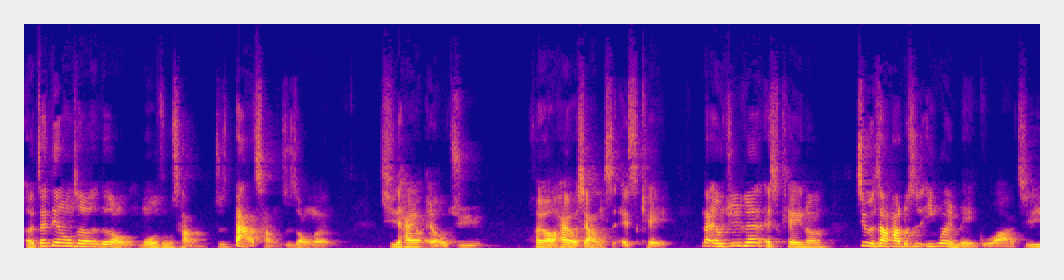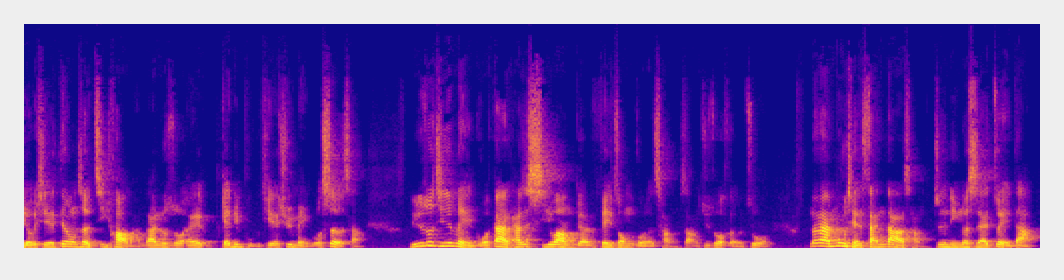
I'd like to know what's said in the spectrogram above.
呃，在电动车这种模组厂，就是大厂之中呢，其实还有 LG、还有还有像是 SK，那 LG 跟 SK 呢，基本上它都是因为美国啊，其实有一些电动车计划嘛，大家都说，哎，给你补贴去美国设厂。比如说，其实美国当然它是希望跟非中国的厂商去做合作。那在目前三大厂，就是宁德时代最大，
